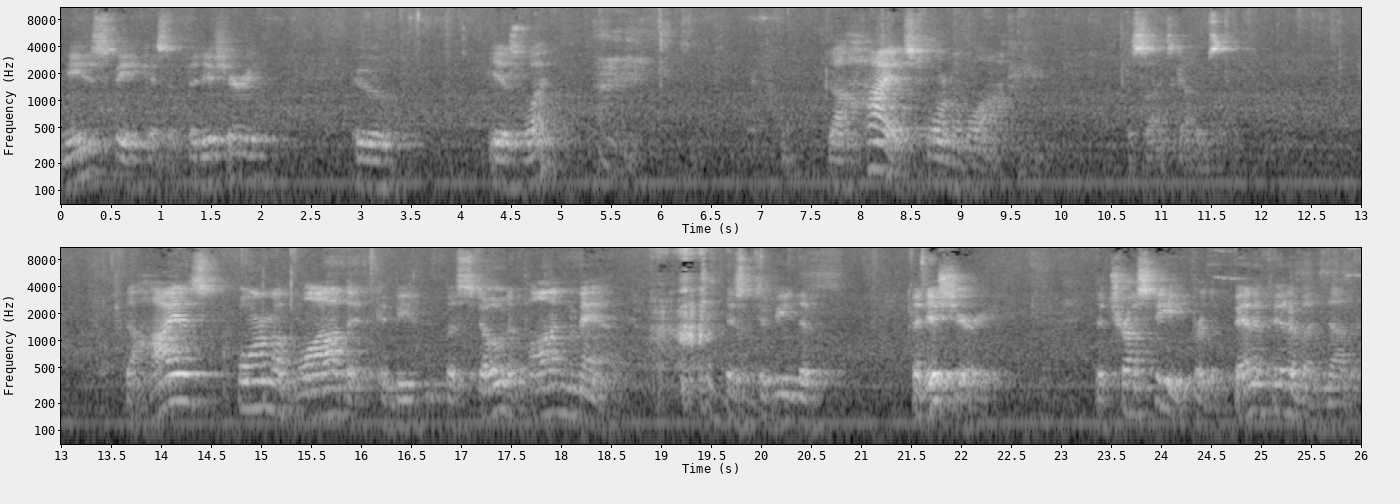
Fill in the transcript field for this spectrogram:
me to speak as a fiduciary who is what? The highest form of law besides God himself. The highest form of law that can be bestowed upon man is to be the fiduciary, the trustee for the benefit of another.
